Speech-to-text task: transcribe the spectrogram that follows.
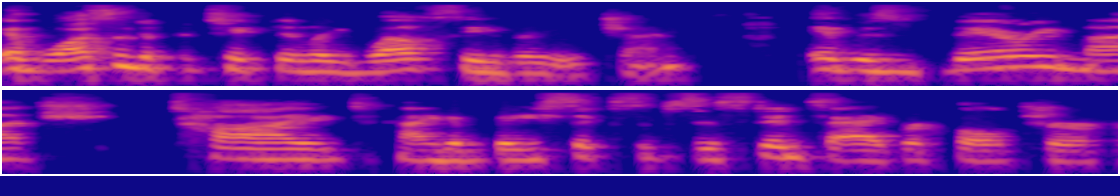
It wasn't a particularly wealthy region. It was very much tied to kind of basic subsistence agriculture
